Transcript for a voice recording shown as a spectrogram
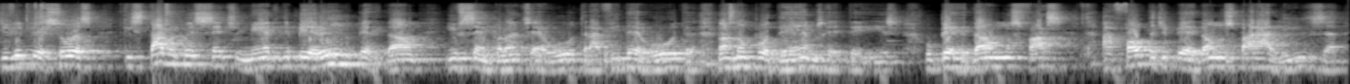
de ver pessoas que estavam com esse sentimento, liberando perdão, e o semblante é outro, a vida é outra. Nós não podemos reter isso. O perdão nos faz, a falta de perdão nos paralisa.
